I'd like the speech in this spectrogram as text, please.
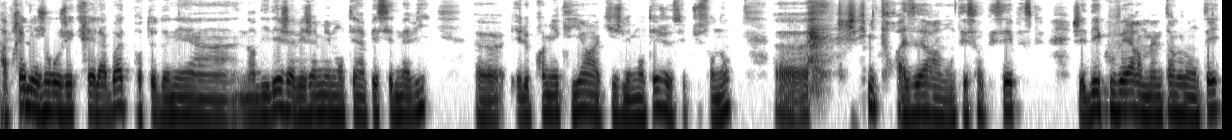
Après, le jour où j'ai créé la boîte, pour te donner un, un ordre d'idée, j'avais jamais monté un PC de ma vie. Euh, et le premier client à qui je l'ai monté, je sais plus son nom, euh, j'ai mis trois heures à monter son PC parce que j'ai découvert en même temps que je montais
